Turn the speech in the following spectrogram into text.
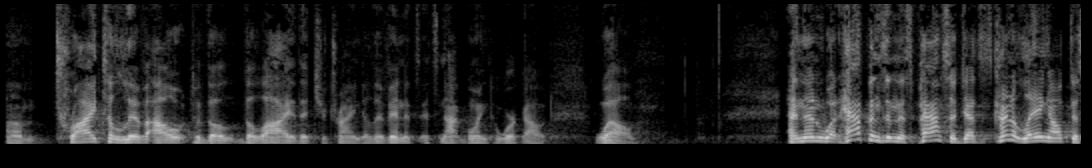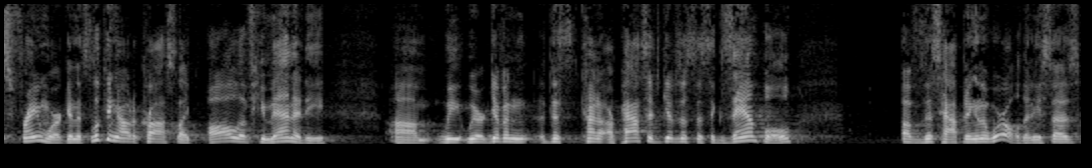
Um, try to live out the, the lie that you're trying to live in. It's, it's not going to work out well. And then what happens in this passage, as it's kind of laying out this framework and it's looking out across like all of humanity, um, we, we are given this kind of, our passage gives us this example of this happening in the world. And he says,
